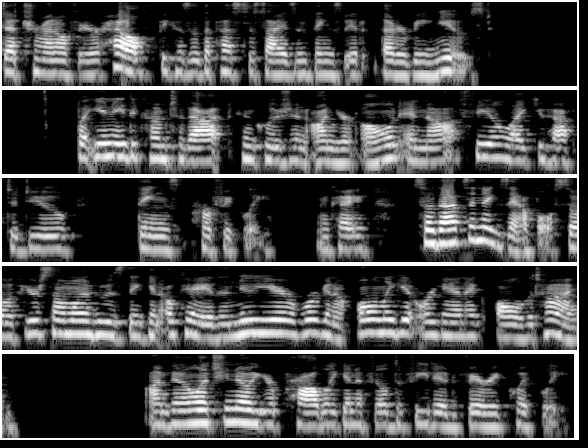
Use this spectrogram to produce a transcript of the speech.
detrimental for your health because of the pesticides and things that are being used. But you need to come to that conclusion on your own and not feel like you have to do things perfectly. Okay. So that's an example. So if you're someone who is thinking, okay, the new year, we're going to only get organic all the time, I'm going to let you know you're probably going to feel defeated very quickly.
